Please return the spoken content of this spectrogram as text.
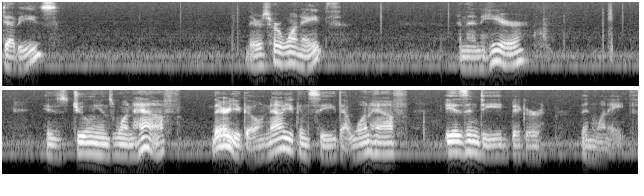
Debbie's. There's her one eighth. And then here is Julian's one half. There you go. Now you can see that one half is indeed bigger than one eighth.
